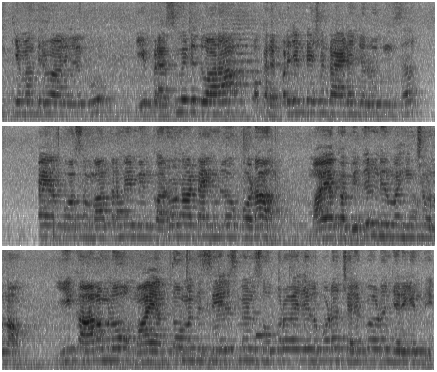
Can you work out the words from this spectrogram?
ముఖ్యమంత్రి వారికి ఈ ప్రెస్ మీట్ ద్వారా ఒక రిప్రజెంటేషన్ రాయడం జరుగుతుంది సార్. సహాయం కోసం మాత్రమే మేము కరోనా టైంలో కూడా మా యొక్క విధులు నిర్వహించి ఉన్నాం. ఈ కాలంలో మా ఎంతోమంది సేల్స్ మెన్ సూపర్వైజర్లు కూడా చనిపోవడం జరిగింది.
